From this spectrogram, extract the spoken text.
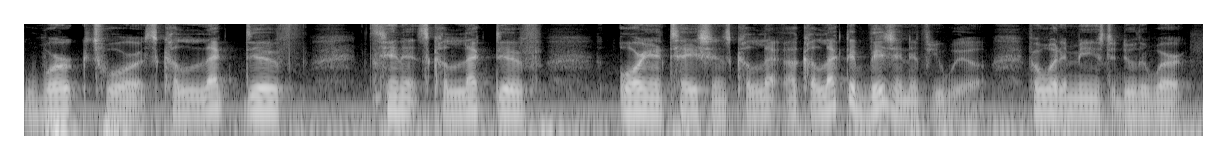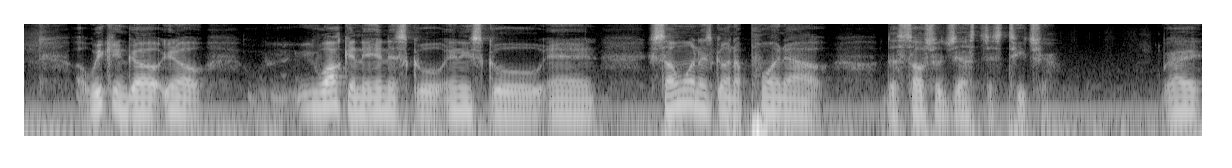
work towards collective tenets, collective orientations, collect, a collective vision, if you will, for what it means to do the work. we can go, you know, you walk into any school, any school, and someone is going to point out the social justice teacher, right?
